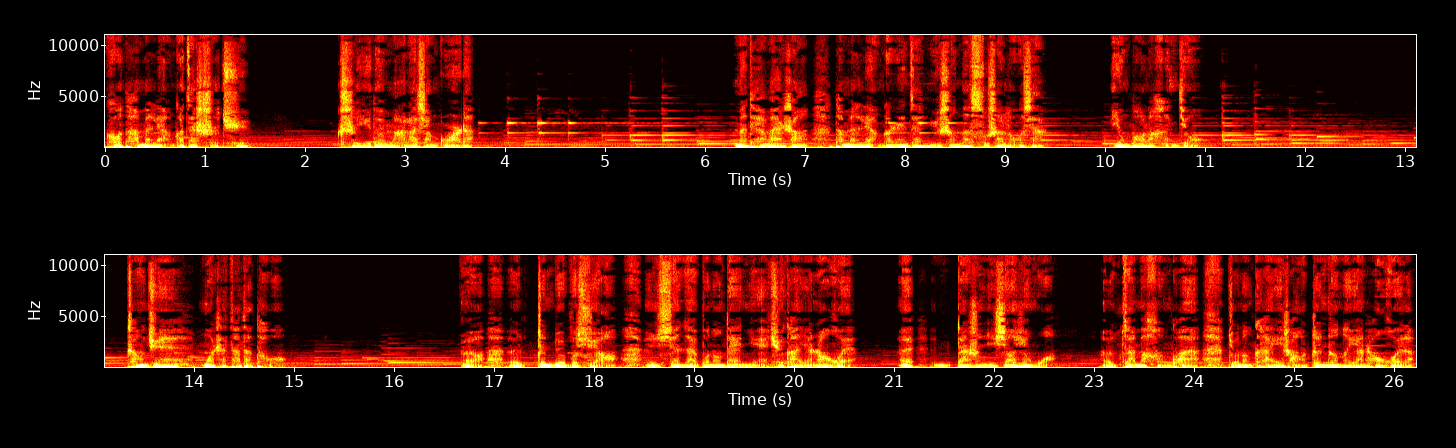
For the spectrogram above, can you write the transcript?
够他们两个在市区吃一顿麻辣香锅的。那天晚上，他们两个人在女生的宿舍楼下。拥抱了很久，程军摸着她的头。哎呀，真对不起啊，现在不能带你去看演唱会。哎，但是你相信我，咱们很快就能开一场真正的演唱会了。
